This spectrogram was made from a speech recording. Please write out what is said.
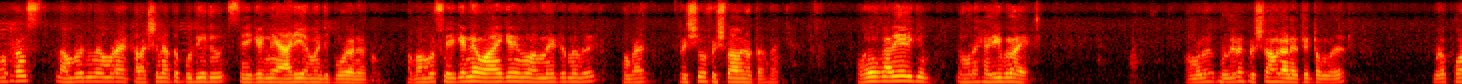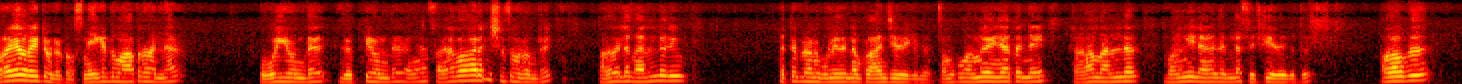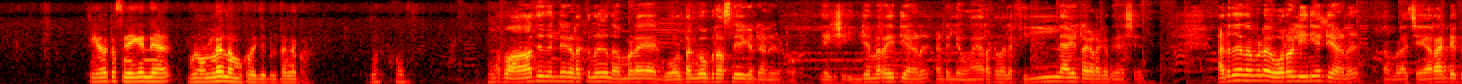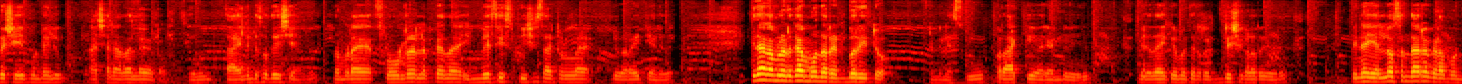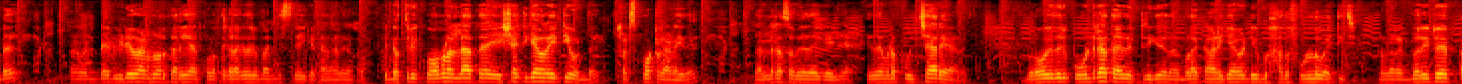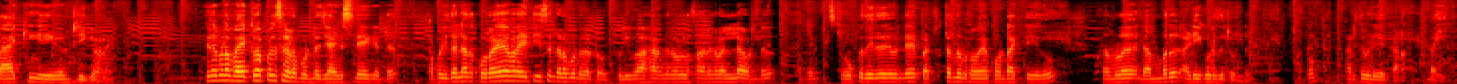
അപ്പോൾ ഫ്രണ്ട്സ് നമ്മൾ ഇന്ന് നമ്മുടെ കളക്ഷനകത്ത് പുതിയൊരു സ്നേക്ക് ആഡ് ചെയ്യാൻ വേണ്ടി പോവുകയാണ് കേട്ടോ. അപ്പോൾ നമ്മൾ സ്നേക്ക് വാങ്ങിക്കാൻ ഇന്ന് വന്നേക്കുന്നത് നമ്മുടെ തൃശ്ശൂർ ഫിഷ് ഫാമിലോട്ടാണ് അപ്പോൾ നമുക്ക് അറിയായിരിക്കും നമ്മുടെ ഹരിബ്രായ. നമ്മൾ പുള്ളിയുടെ ഫിഷ് ഫാമിലാണ് എത്തിയിട്ടുള്ളത്. ഇവിടെ കുറേ വെറൈറ്റി ഉണ്ട് കേട്ടോ. സ്നേക്ക് ഹെഡ് മാത്രമല്ല കോഴിയുണ്ട് ഗപ്പിയുണ്ട് അങ്ങനെ സകലമായ ഫിഷസ് ഇവിടെ ഉണ്ട്. അതുമല്ല നല്ലൊരു സെറ്റപ്പിലാണ് പുള്ളി ഇതെല്ലാം പ്ലാൻ ചെയ്തേക്കുന്നത്. നമുക്ക് വന്നു കഴിഞ്ഞാൽ തന്നെ കാണാൻ നല്ല ഭംഗിയിലാണ് ഇതെല്ലാം സെറ്റ് ചെയ്തേക്കുന്നത്. അപ്പോൾ നമുക്ക് ഏതൊക്കെ തന്നെ ഇവിടെ നമുക്ക് പരിചയപ്പെടുത്താം കേട്ടോ. അപ്പോൾ ആദ്യം തന്നെ കിടക്കുന്നത് നമ്മുടെ ഗോൾഡൻ കോബ്ര സ്നേക്ക് കേട്ടോ. ഏകദേശം ഇന്ത്യൻ വെറൈറ്റി ആണ്. കണ്ടില്ലേ? വയറൊക്കെ നല്ല ഫില്ലായിട്ടാണ് കിടക്കുന്നത് ആശാൻ. അടുത്തത് നമ്മുടെ ഓറോ ലീനിയറ്റി ആണ്. നമ്മുടെ ചേറാന്റെ ഒക്കെ ഷേപ്പ് ഉണ്ടെങ്കിലും ആശാൻ അതല്ല കേട്ടോ. ഇതും തായ്ലൻഡ് സ്വദേശിയാണ്. നമ്മുടെ ഫ്ലോറിഡയിലൊക്കെ എന്ന ഇൻവേസീവ് സ്പീഷീസ് ആയിട്ടുള്ള ഒരു വെറൈറ്റിയാണിത് ഇതാണ് നമ്മൾ എടുക്കാൻ പോകുന്ന റെഡ് ബെറിറ്റോ കണ്ടില്ലേ? സൂപ്പർ ആക്റ്റീവ് രണ്ടുപേരും. വലുതായി റെഡ് റെഡിഷ് കളർ കയറും. പിന്നെ യെല്ലോ സന്താരം കിടപ്പുണ്ട്. അവന്റെ വീഡിയോ കാണുന്നവർക്കറിയാം കുളത്തിൽ കിടക്കുന്ന ഒരു മഞ്ഞ് സ്നേക്ക് അതാണ് കേട്ടോ. പിന്നെ ഒത്തിരി കോമൺ അല്ലാത്ത ഏഷ്യാറ്റിക്ക വെറൈറ്റിയും ഉണ്ട്. റെഡ് ആണ് ഇത്. നല്ല രസം ഇതായി കഴിഞ്ഞാൽ ഇത് നമ്മുടെ പുൽച്ചാരയാണ്. ബ്രോ ഇതൊരു പൂണ്ടിനകത്തായിരുന്നു ഇട്ടിരിക്കുന്നത്. നമ്മളെ കാണിക്കാൻ വേണ്ടി അത് ഫുള്ള് പറ്റിച്ച്. നമ്മുടെ റെഡ് ബെറിറ്റോ പാക്കിങ് ചെയ്തുകൊണ്ടിരിക്കുകയാണ് പിന്നെ നമ്മുടെ മൈക്രോപ്പൽസ് കിടപ്പുണ്ട് ജൈൻ സ്നേക്ക് അപ്പോൾ ഇതല്ലാതെ കുറേ വെറൈറ്റീസും കിടപ്പുണ്ട് കേട്ടോ. പുലിവാഹ അങ്ങനെയുള്ള സാധനങ്ങളെല്ലാം ഉണ്ട്. അപ്പം സ്റ്റോക്ക് തീരുന്നതിന് മുന്നേ പെട്ടെന്ന് ബ്രോയെ കോൺടാക്ട് ചെയ്തു. നമ്മൾ നമ്പർ അടി കൊടുത്തിട്ടുണ്ട്. അപ്പം അടുത്ത വീഡിയോ കാണാം. ബൈ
